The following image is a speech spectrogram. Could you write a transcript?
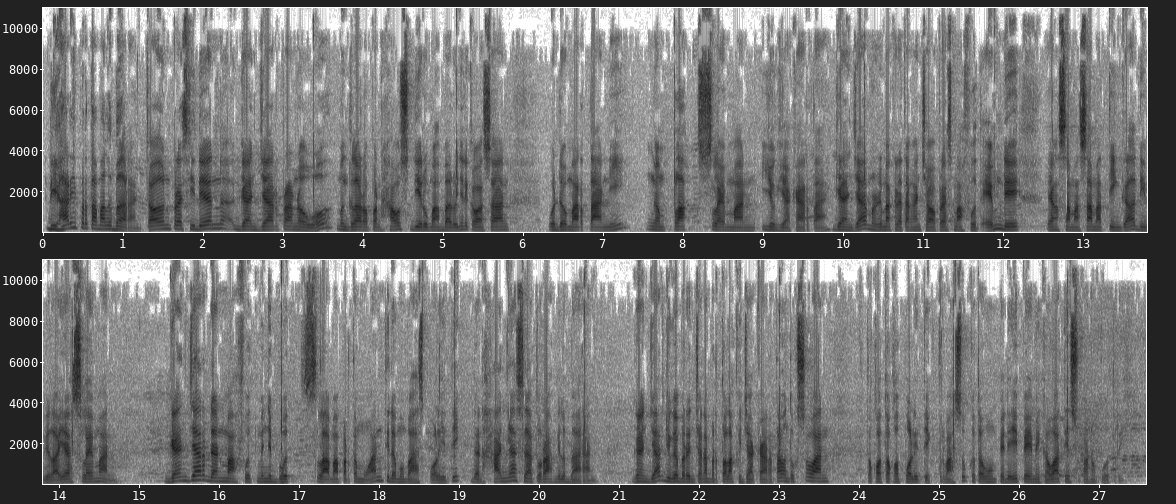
Di hari pertama Lebaran, calon Presiden Ganjar Pranowo menggelar open house di rumah barunya di kawasan Wedomartani, Ngemplak, Sleman, Yogyakarta. Ganjar menerima kedatangan Cawapres Mahfud MD yang sama-sama tinggal di wilayah Sleman. Ganjar dan Mahfud menyebut selama pertemuan tidak membahas politik dan hanya silaturahmi Lebaran. Ganjar juga berencana bertolak ke Jakarta untuk soan tokoh-tokoh politik, termasuk Ketua Umum PDIP Megawati Soekarno Putri.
